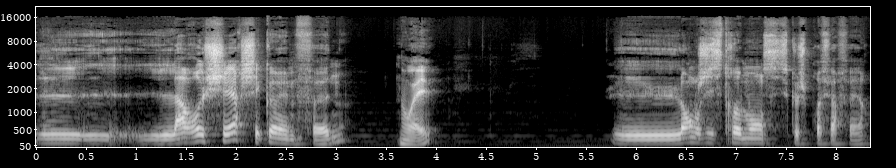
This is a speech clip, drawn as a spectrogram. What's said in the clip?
la recherche, c'est quand même fun. Ouais. L'enregistrement, c'est ce que je préfère faire.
